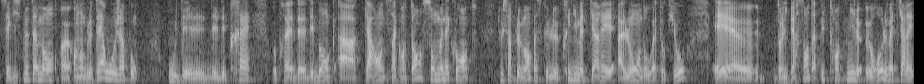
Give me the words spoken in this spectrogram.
Ça existe notamment euh, en Angleterre ou au Japon, où des, des- des prêts auprès de- des banques à 40, 50 ans sont monnaie courante. Tout simplement parce que le prix du mètre carré à Londres ou à Tokyo est, euh, dans l'hypercentre, à plus de 30 000 euros le mètre carré.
